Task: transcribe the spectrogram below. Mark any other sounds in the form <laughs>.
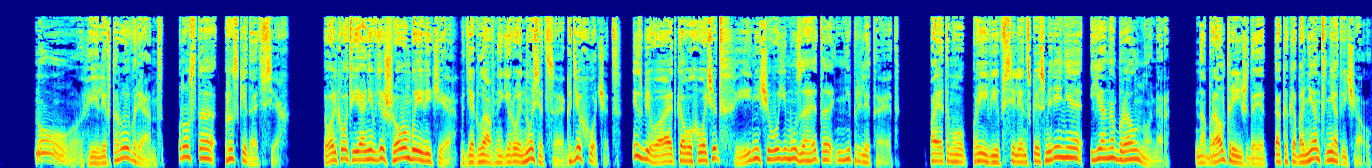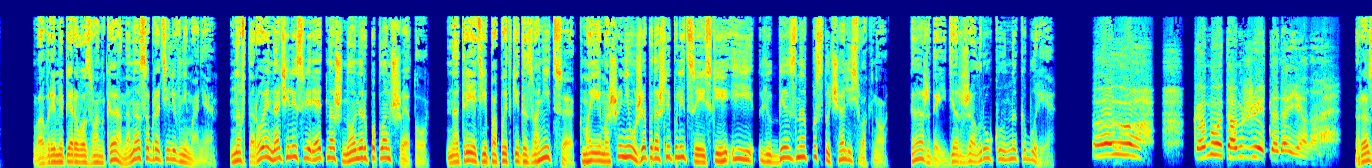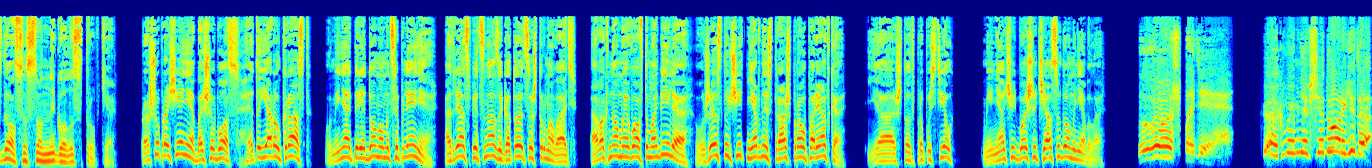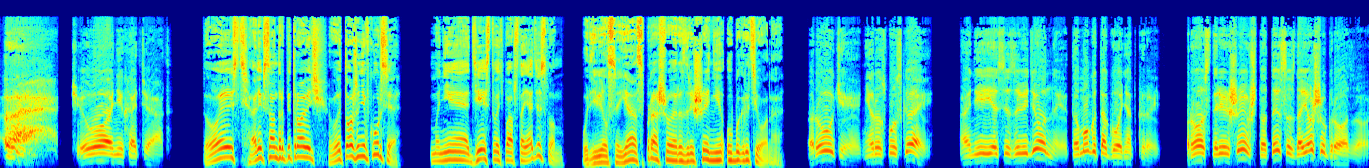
Ну, или второй вариант — просто раскидать всех. Только вот я не в дешевом боевике, где главный герой носится, где хочет, избивает кого хочет, и ничего ему за это не прилетает. Поэтому, проявив вселенское смирение, я набрал номер. Набрал трижды, так как абонент не отвечал. Во время первого звонка на нас обратили внимание. На второй начали сверять наш номер по планшету. На третьей попытке дозвониться к моей машине уже подошли полицейские и любезно постучались в окно. Каждый держал руку на кобуре. «Алло, кому там жить надоело?» — раздался сонный голос в трубке. «Прошу прощения, большой босс, это Ярл Краст. У меня перед домом оцепление. Отряд спецназа готовится штурмовать. А в окно моего автомобиля уже стучит нервный страж правопорядка. Я что-то пропустил? Меня чуть больше часа дома не было». «Господи, как вы мне все дороги-то!» Чего они хотят? То есть, Александр Петрович, вы тоже не в курсе? Мне действовать по обстоятельствам? Удивился я, спрашивая разрешение у Багратиона. Руки не распускай. Они, если заведенные, то могут огонь открыть. Просто решив, что ты создаешь угрозу.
